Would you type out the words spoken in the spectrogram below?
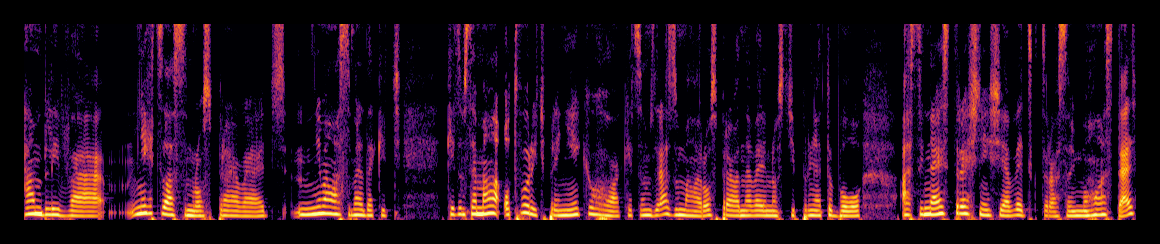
hamblivá, nechcela som rozprávať, nemala som rada, keď, keď som sa mala otvoriť pre niekoho a keď som zrazu mala rozprávať na verejnosti, pre mňa to bolo asi najstrašnejšia vec, ktorá sa mi mohla stať.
